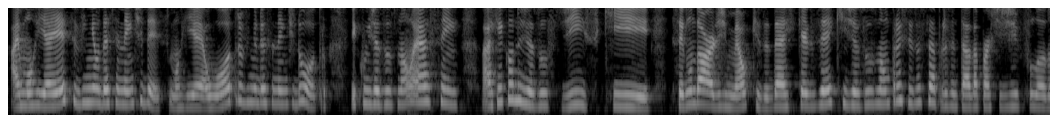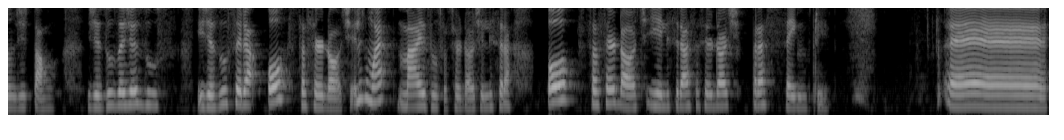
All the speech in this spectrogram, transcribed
Aí morria esse, vinha o descendente desse. Morria o outro, vinha o descendente do outro. E com Jesus não é assim. Aqui, quando Jesus diz que, segundo a ordem de Melquisedeque, quer dizer que Jesus não precisa ser apresentado a partir de fulano de tal. Jesus é Jesus. E Jesus será o sacerdote. Ele não é mais um sacerdote, ele será o sacerdote. E ele será sacerdote para sempre. É,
